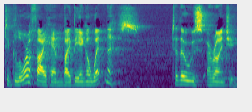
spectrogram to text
to glorify Him by being a witness to those around you.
